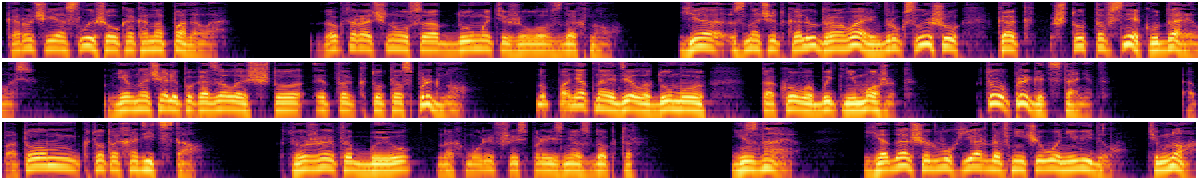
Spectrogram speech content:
Короче, я слышал, как она падала». Доктор очнулся от думы, тяжело вздохнул. «Я, значит, колю дрова, и вдруг слышу, как что-то в снег ударилось. Мне вначале показалось, что это кто-то спрыгнул. Ну, понятное дело, думаю, такого быть не может. Кто прыгать станет? А потом кто-то ходить стал. «Кто же это был?» — нахмурившись, произнес доктор. «Не знаю. Я дальше двух ярдов ничего не видел. Темно».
